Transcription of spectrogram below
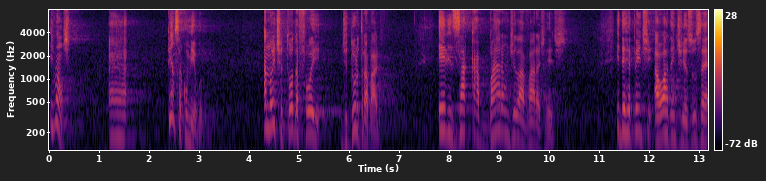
Irmãos, é, pensa comigo. A noite toda foi de duro trabalho eles acabaram de lavar as redes. E de repente a ordem de Jesus é:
